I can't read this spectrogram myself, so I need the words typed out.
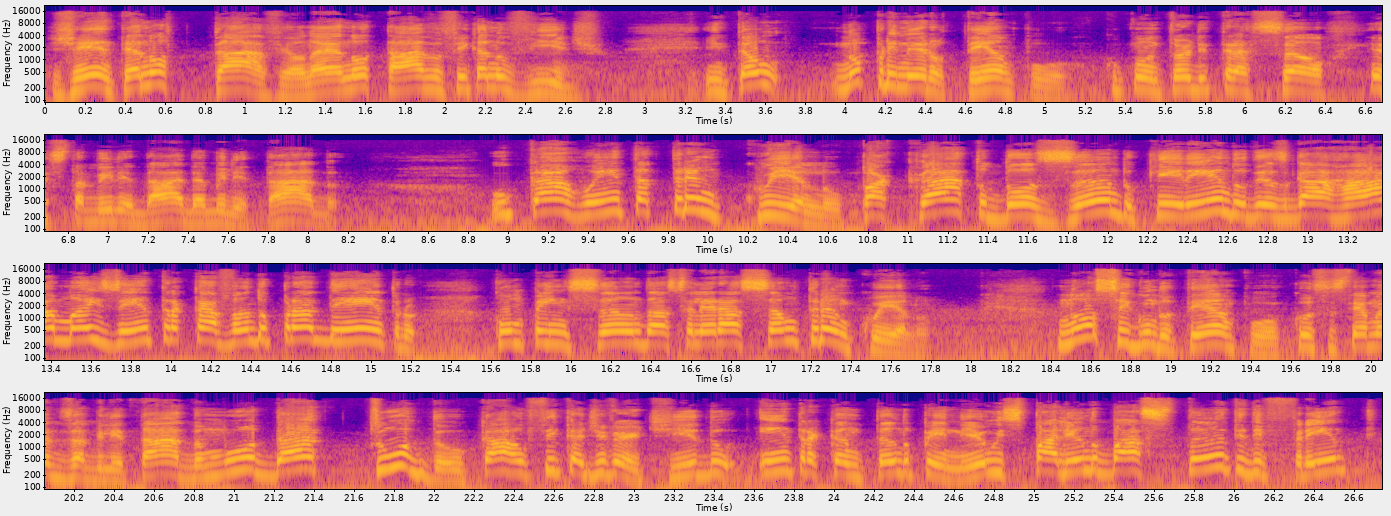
Gente, é notável, né? É notável, fica no vídeo. Então, no primeiro tempo, com o controle de tração e estabilidade habilitado, o carro entra tranquilo, pacato, dosando, querendo desgarrar, mas entra cavando para dentro, compensando a aceleração tranquilo. No segundo tempo, com o sistema desabilitado, muda tudo. O carro fica divertido, entra cantando pneu, espalhando bastante de frente,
